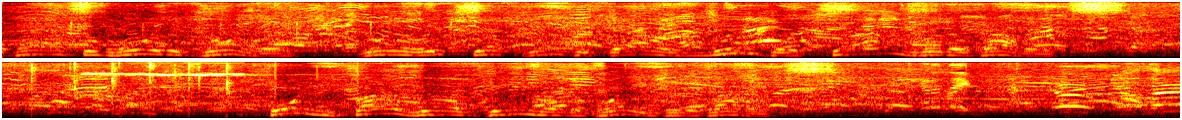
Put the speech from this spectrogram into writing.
pass from Hoy to Joyner. Joyner reached up, yanked it down, and moved the chains for the Comets. 45-yard gain on the play for the Comets. Go, come on!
